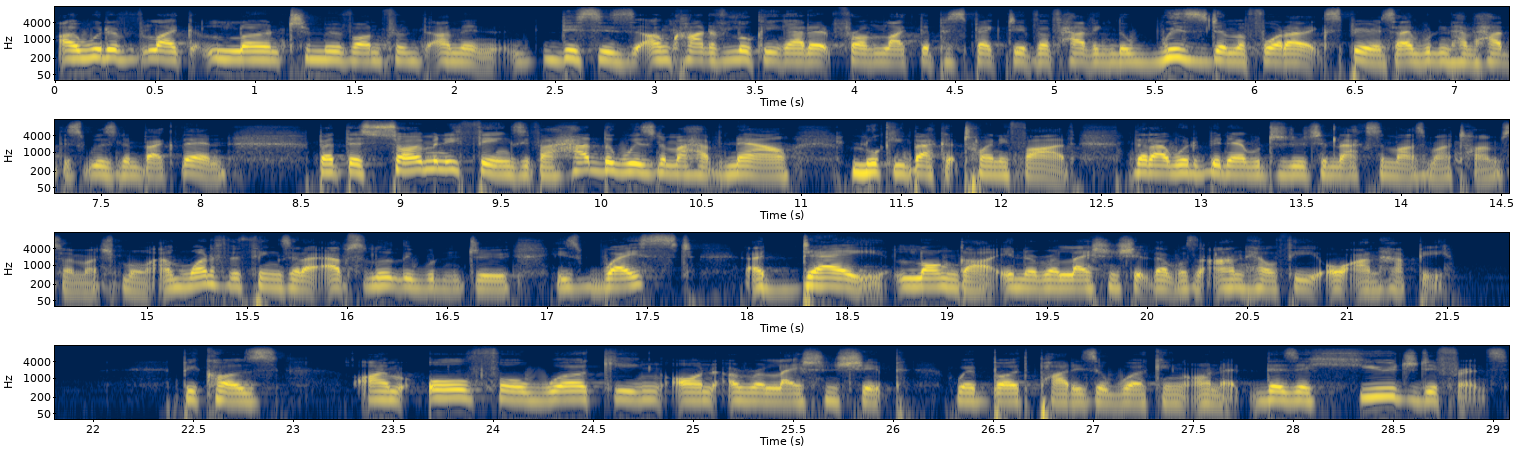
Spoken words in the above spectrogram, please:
I would have like learned to move on from. I mean, this is I'm kind of looking at it from like the perspective of having the wisdom of what I experienced. I wouldn't have had this wisdom back then, but there's so many things. If I had the wisdom I have now, looking back at 25, that I would have been able to do to maximize my time so much more. And one of the things that I absolutely wouldn't do is waste a day longer in a relationship that was unhealthy or unhappy, because I'm all for working on a relationship where both parties are working on it. There's a huge difference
